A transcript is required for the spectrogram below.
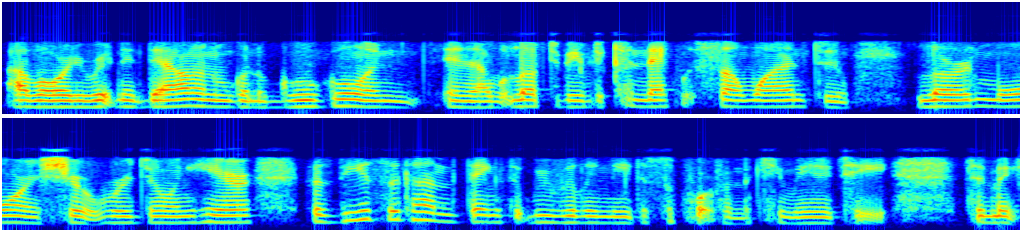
I've already written it down, and I'm going to Google, and and I would love to be able to connect with someone to learn more and share what we're doing here because these are the kind of things that we really need to support from the community to make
